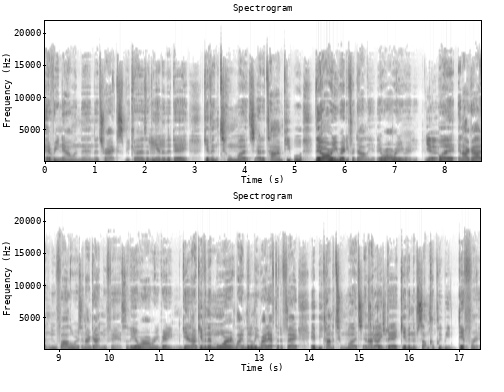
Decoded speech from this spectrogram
every now and then the tracks because at the end Mhm. of the day, giving too much at a time, people they're already ready for Dahlia. They were already ready. Yeah. But and I got new followers and I got new fans, so they were already ready. Again, now giving them more, like literally right after the fact, it'd be kind of too much. And I think that giving them something completely different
